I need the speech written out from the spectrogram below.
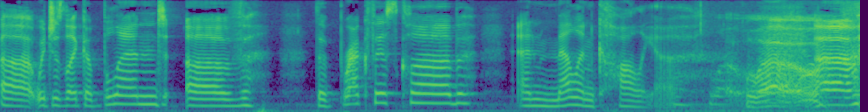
uh, which is like a blend of the Breakfast Club and Melancholia. Whoa! Whoa! Um,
